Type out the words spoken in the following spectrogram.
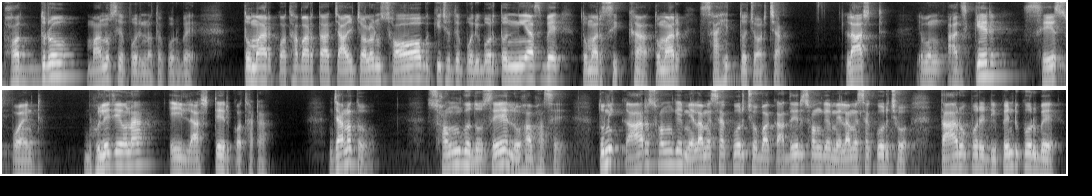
ভদ্র মানুষে পরিণত করবে। তোমার কথাবার্তা, চালচলন সব কিছুতে পরিবর্তন নিয়ে আসবে। তোমার শিক্ষা, তোমার সাহিত্য চর্চা। লাস্ট এবং আজকের শেষ পয়েন্ট ভুলে যেও না এই লাস্টের কথাটা। জানো তো, সঙ্গ দোষে লোহা ভাসে। তুমি কার সঙ্গে মেলামেশা করছ বা কাদের সঙ্গে মেলামেশা করছ, তার উপরে ডিপেন্ড করবে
